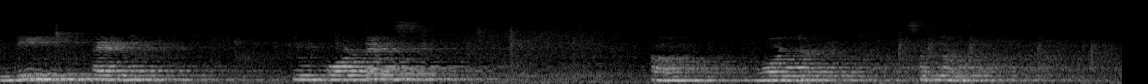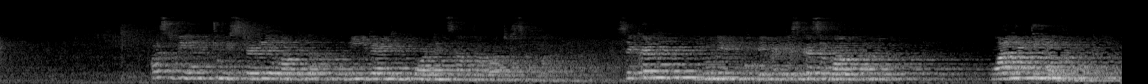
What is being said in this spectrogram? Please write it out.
need and importance of water supply. First, we have to study about the need and importance of the water supply. Second unit, we will discuss about the quality of water.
